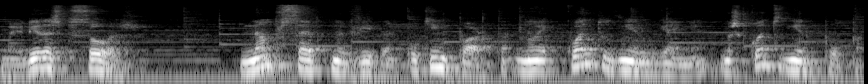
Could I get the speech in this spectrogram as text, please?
A maioria das pessoas não percebe que na vida o que importa não é quanto dinheiro ganha, mas quanto dinheiro poupa.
